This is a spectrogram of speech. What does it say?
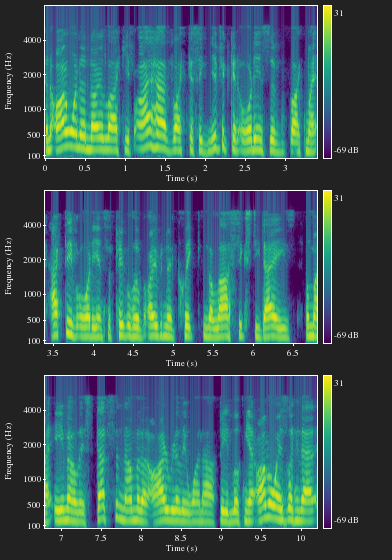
And I want to know, like, if I have like a significant audience of like my active audience of people who have opened and clicked in the last 60 days on my email list, that's the number that I really want to be looking at. I'm always looking at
